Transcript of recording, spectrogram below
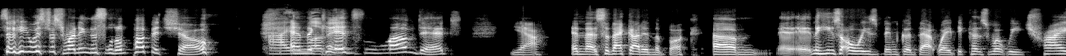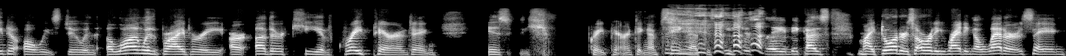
so he was just running this little puppet show. I and the kids it. loved it yeah and that so that got in the book um, and he's always been good that way because what we try to always do and along with bribery our other key of great parenting is great parenting i'm saying that facetiously because my daughter's already writing a letter saying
